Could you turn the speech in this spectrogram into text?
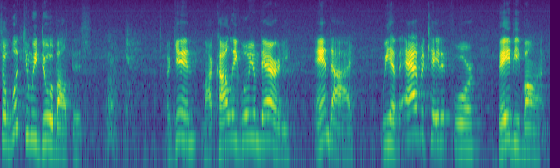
So, what can we do about this? Again, my colleague William Darity and I, we have advocated for baby bonds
